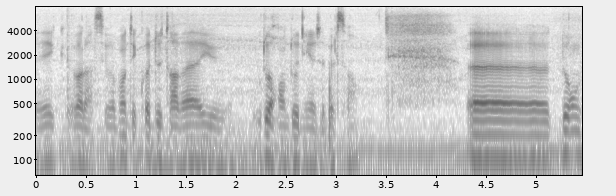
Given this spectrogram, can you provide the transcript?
avec, voilà, c'est vraiment des quads de travail ou de randonnée, ils appellent ça. donc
